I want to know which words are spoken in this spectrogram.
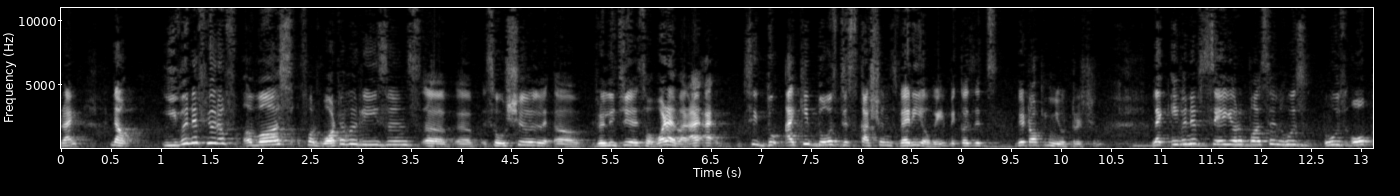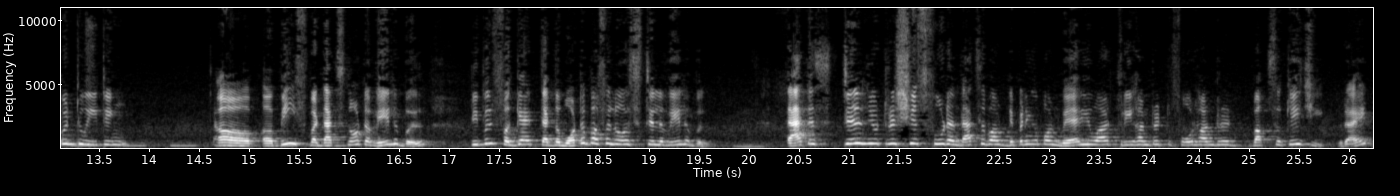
right? Now, even if you're averse for whatever reasons, uh, uh, social, uh, religious, or whatever, I, I see. Th- I keep those discussions very away because it's we're talking nutrition. Like even if say you're a person who's who's open to eating uh, uh, beef, but that's not available, people forget that the water buffalo is still available. That is still nutritious food, and that's about depending upon where you are, 300 to 400 bucks a kg, right?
